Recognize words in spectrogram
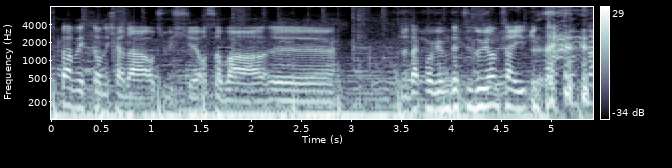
z prawej strony siada oczywiście osoba, yy, że tak powiem, decydująca i, i płacąca.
